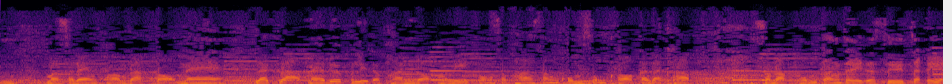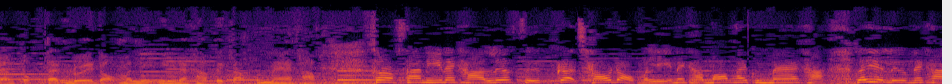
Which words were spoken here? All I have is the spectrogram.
น มาแสดงความรักต่อแม่ และกราบแม่ด้วยผลิตภัณฑ์ดอกมะลิของสภาสังคมสงเคราะห์กันนะครับสำหรับผมตั้งใจจะซื้อจักรยานตกแต่งด้วยดอกมะลินี้นะครับไปกราบคุณแม่ครับสำหรับซานี้นะคะ เลือกซื้อกระเช้าดอกมะลินะคะ มอบให้คุณแม่ค่ะ และอย่าลืมนะคะ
